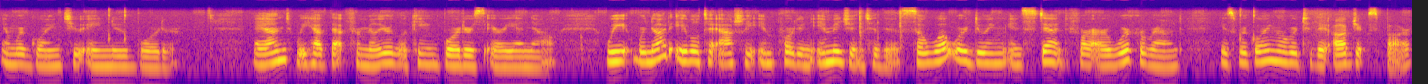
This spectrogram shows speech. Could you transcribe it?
and we're going to a new border. And we have that familiar looking borders area now. We, we're not able to actually import an image into this, so what we're doing instead for our workaround is we're going over to the objects bar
